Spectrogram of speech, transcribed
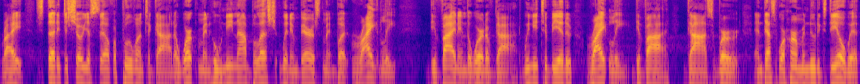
Right? Study to show yourself approved unto God, a workman who need not blush with embarrassment, but rightly dividing the word of God. We need to be able to rightly divide God's word. And that's what hermeneutics deal with.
